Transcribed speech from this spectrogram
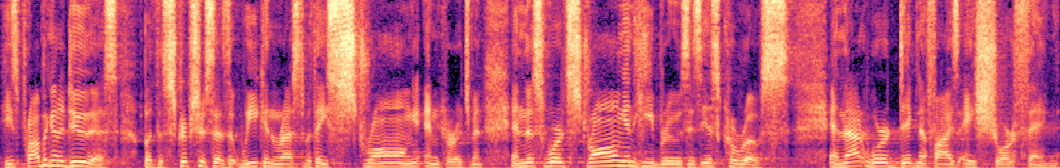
he's probably gonna do this. But the scripture says that we can rest with a strong encouragement. And this word strong in Hebrews is iskaros. And that word dignifies a sure thing.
